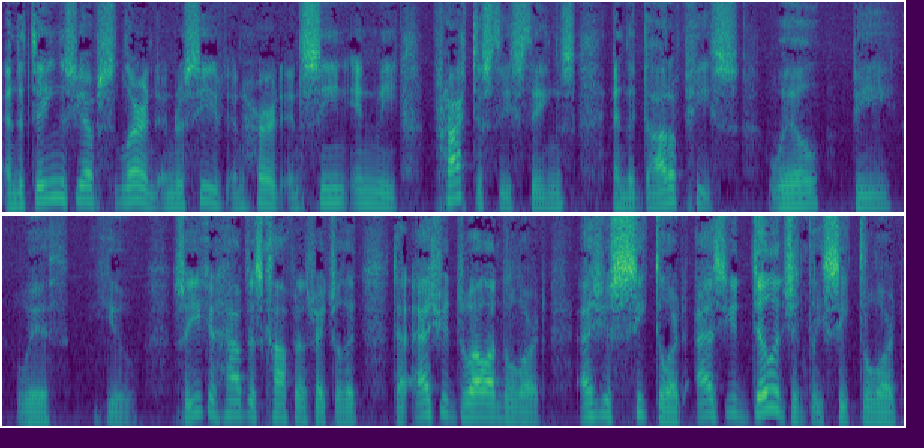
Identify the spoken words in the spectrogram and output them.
And the things you have learned and received and heard and seen in me, practice these things, and the God of peace will be with you. So you can have this confidence, Rachel, that, that as you dwell on the Lord, as you seek the Lord, as you diligently seek the Lord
